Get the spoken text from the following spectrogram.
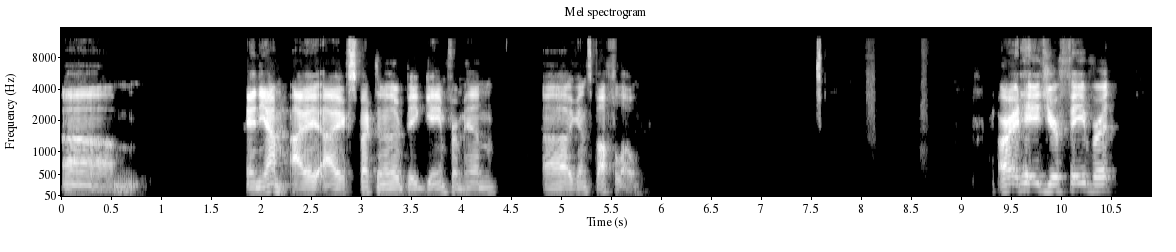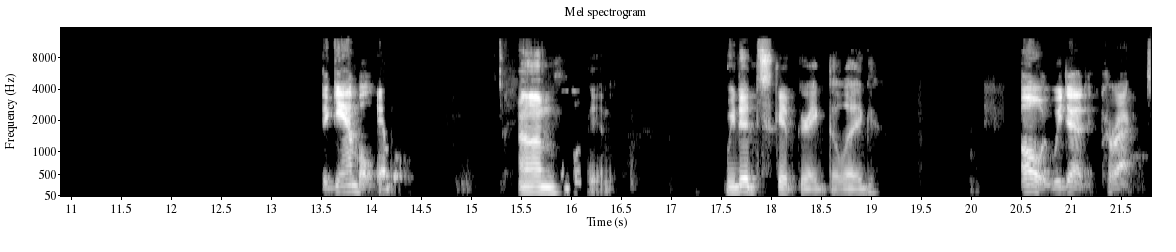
Um, and yeah, I I expect another big game from him uh, against Buffalo. All right, Hayes, your favorite, the gamble. Gamble. Um, we did skip Greg the leg. Oh, we did. Correct.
